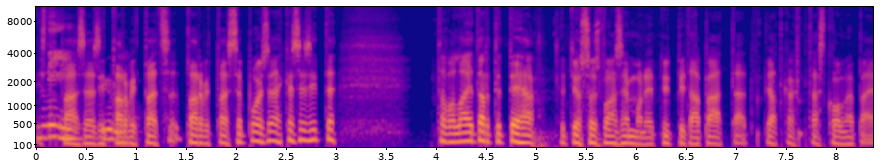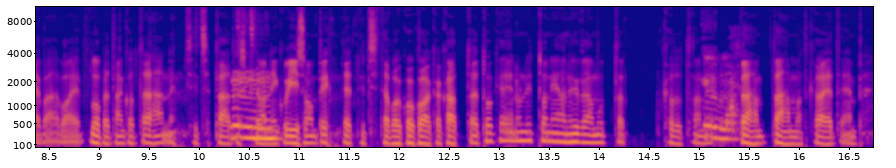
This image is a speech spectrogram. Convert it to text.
mistä niin, pääsee sitten tarvittaessa, tarvittaessa se pois. Ja ehkä se sitten tavallaan ei tarvitse tehdä, että jos olisi vaan semmoinen, että nyt pitää päättää, että jatkaako tästä kolme päivää vai lopetanko tähän, niin sitten se päätöskin mm-hmm. on niin kuin isompi, että nyt sitä voi koko aika katsoa, että okei, no nyt on ihan hyvä, mutta katsotaan vähän, vähän matkaa eteenpäin.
